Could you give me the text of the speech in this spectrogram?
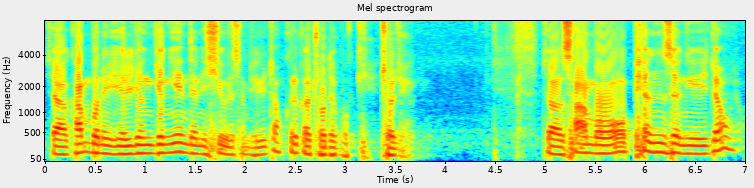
자, 간본의 연령경이 되는 10월 30일이죠. 그러니까 조대복귀, 조직. 자, 3호 편성이죠.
